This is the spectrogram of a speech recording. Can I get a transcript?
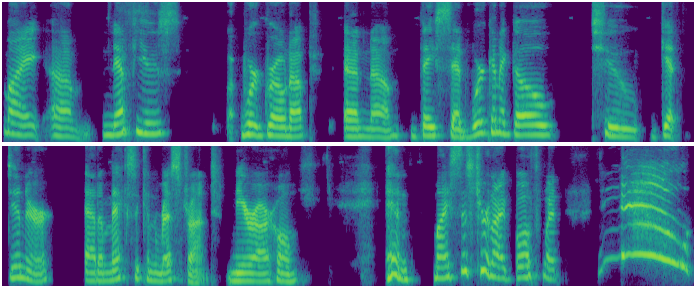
my um, nephews were grown up, and um, they said we're going to go to get dinner at a Mexican restaurant near our home. And my sister and I both went, No,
